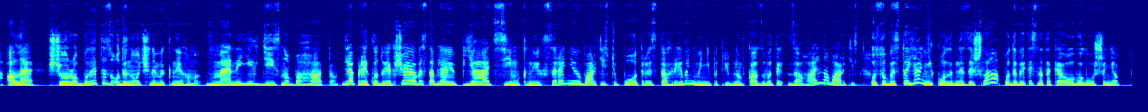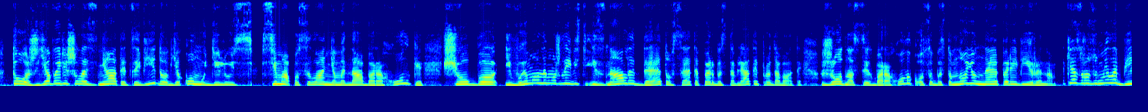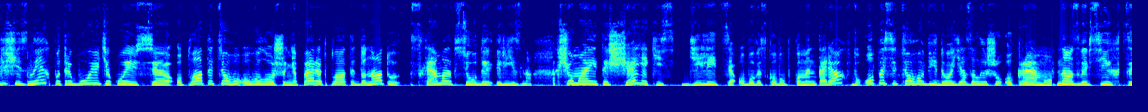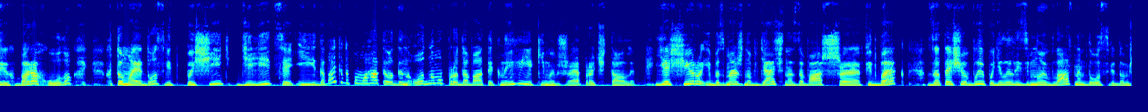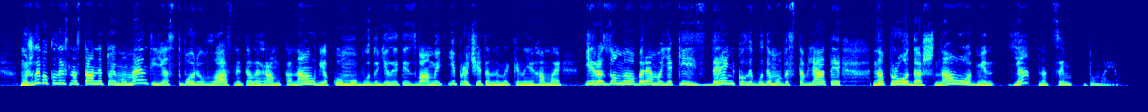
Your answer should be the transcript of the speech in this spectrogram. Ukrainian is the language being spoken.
Але що робити з одиночними книгами? В мене їх дійсно багато. Для прикладу, якщо я виставляю 5-7 книг середньою вартістю по 300 гривень, мені потрібно вказувати загальну вартість. Особисто я ніколи б не зайшла подивитись на таке оголошення. Тож я вирішила зняти це відео, в якому ділюсь всіма посиланнями на барахолки, щоб і ви мали можливість і знали, де то все тепер виставляти і продавати. Жодна з цих барахолок особисто мною не перевірена. Як я зрозуміла, більшість з них потребують якоїсь е, оплати цього оголошення, передплати, донату. Схема всюди різна. Якщо маєте ще якісь, діліться обов'язково в коментарях. В описі цього відео я залишу окремо назви всіх цих барахолок. Хто має досвід, пишіть, діліться і давайте допомагати один одному продавати книги, які ми вже прочитали. Я щиро і безмежно вдячна за ваш е, фідбек, за те, що ви поділилися зі мною власним досвідом. Можливо, колись настане той момент, і я створю власний телеграм-канал, в якому буду ділитись з вами і прочитаними книгами. І разом ми оберемо якийсь день, коли будемо виставляти на продаж, на обмін. Я над цим думаю.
